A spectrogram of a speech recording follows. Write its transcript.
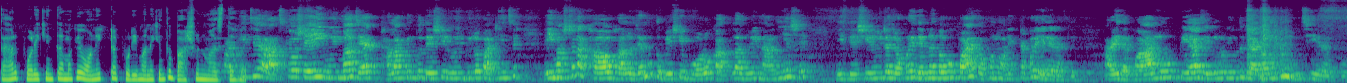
তারপরে কিন্তু আমাকে অনেকটা পরিমাণে কিন্তু বাসন মাজতে হয়। আজকেও সেই রুই মাছ, এক থালা কিন্তু দেশি রুইগুলো পাঠিয়েছে। এই মাছটা না খাওয়াও ভালো, জানো তো? বেশি বড়, কাতলা রুই না নিয়ে এসে এই দেশি রুইটা যখনই দেবনাথ বাবু পায় তখন অনেকটা করে এনে রাখে। আর এই দেখো, আলু, পেঁয়াজ, এগুলো কিন্তু জায়গা মতন গুছিয়ে রাখব।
